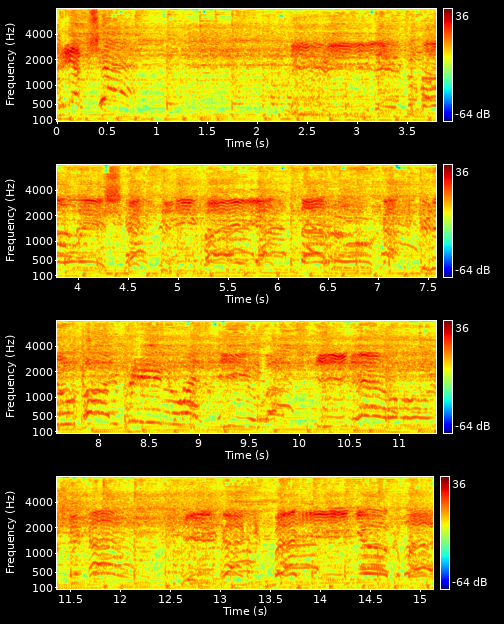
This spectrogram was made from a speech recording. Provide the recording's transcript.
крепче. И видит малыш, как слепая старуха. Клюкой пригвоздила к стене мужика И как паренек богатырского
